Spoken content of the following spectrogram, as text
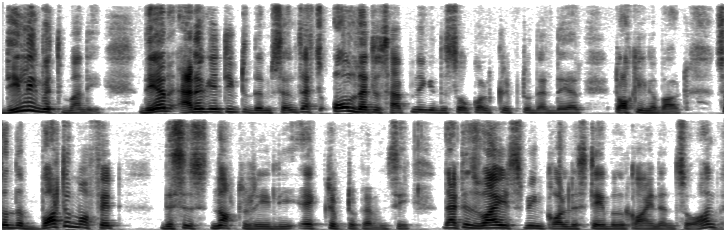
dealing with money, they are arrogating to themselves. That's all that is happening in the so-called crypto that they are talking about. So the bottom of it, this is not really a cryptocurrency. That is why it's being called a stable coin and so on,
